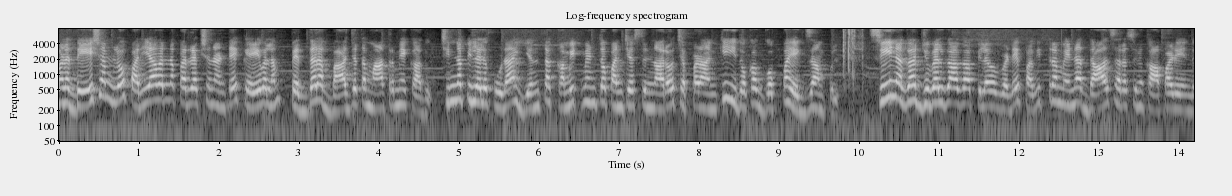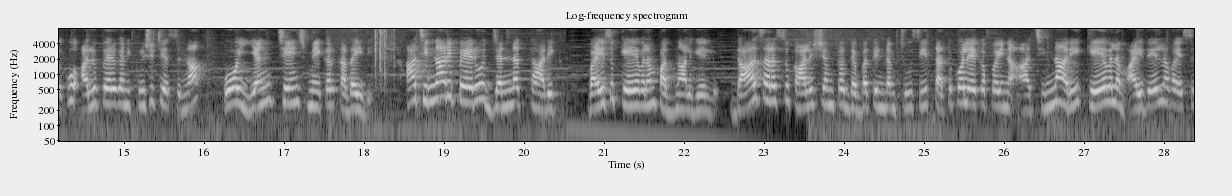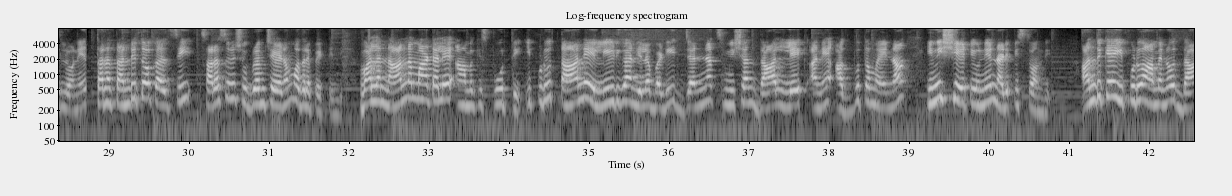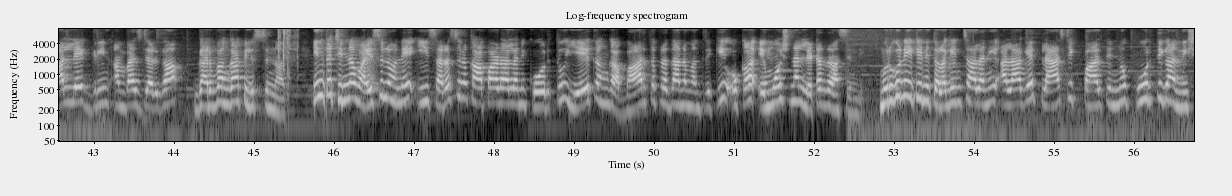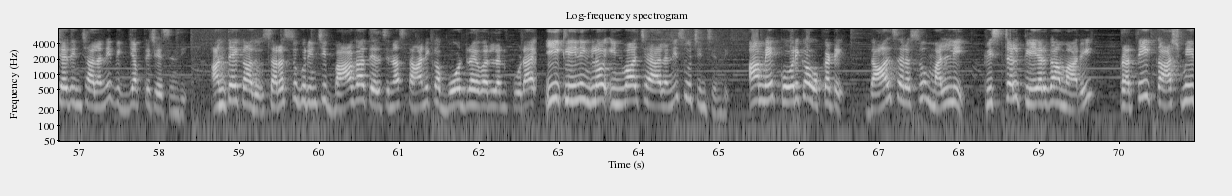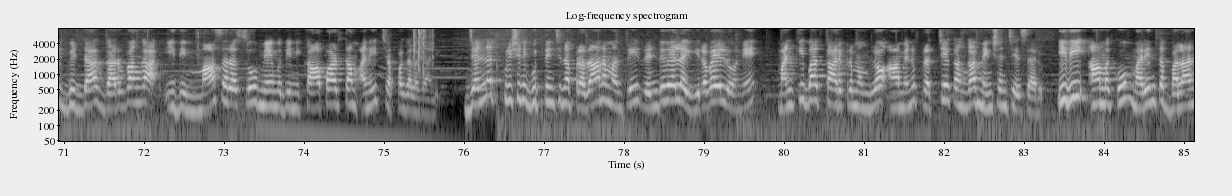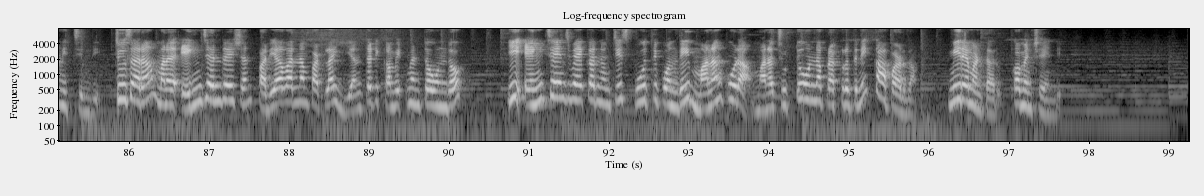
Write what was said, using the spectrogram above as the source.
మన దేశంలో పర్యావరణ పరిరక్షణ అంటే కేవలం పెద్దల బాధ్యత మాత్రమే కాదు. చిన్నపిల్లలు కూడా ఎంత కమిట్మెంట్తో పనిచేస్తున్నారో చెప్పడానికి ఇదొక గొప్ప ఎగ్జాంపుల్ శ్రీనగర్ జువెల్గాగా పిలువబడే పవిత్రమైన దాల్ సరస్సును కాపాడేందుకు అలుపెరుగని కృషి చేస్తున్న ఓ యంగ్ చేంజ్ మేకర్ కథ ఇది. ఆ చిన్నారి పేరు జన్నత్ తారిక్. వయసు కేవలం పద్నాలుగేళ్ళు దాల్ సరస్సు కాలుష్యంతో దెబ్బతిండం చూసి తట్టుకోలేకపోయిన ఆ చిన్నారి కేవలం ఐదేళ్ళ వయసులోనే తన తండ్రితో కలిసి సరస్సును శుభ్రం చేయడం మొదలుపెట్టింది. వాళ్ళ నాన్న మాటలే ఆమెకి స్ఫూర్తి. ఇప్పుడు తానే లీడ్గా నిలబడి జన్నత్స్ మిషన్ దాల్ లేక్ అనే అద్భుతమైన ఇనిషియేటివ్ని నడిపిస్తోంది. అందుకే ఇప్పుడు ఆమెను దాల్ లేక్ గ్రీన్ అంబాసిడర్గా గర్వంగా పిలుస్తున్నారు. ఇంత చిన్న వయసులోనే ఈ సరస్సును కాపాడాలని కోరుతూ ఏకంగా భారత ప్రధానమంత్రికి ఒక ఎమోషనల్ లెటర్ రాసింది. మురుగునీటిని తొలగించాలని అలాగే ప్లాస్టిక్ పాలిథిన్ను పూర్తిగా నిషేధించాలని విజ్ఞప్తి చేసింది. అంతేకాదు సరస్సు గురించి బాగా తెలిసిన స్థానిక బోట్ డ్రైవర్లను కూడా ఈ క్లీనింగ్లో ఇన్వాల్వ్ చేయాలని సూచించింది. ఆమె కోరిక ఒక్కటే దాల్ సరస్సు మళ్ళీ క్రిస్టల్ క్లియర్గా మారి ప్రతి కాశ్మీర్ బిడ్డ గర్వంగా ఇది మా సరస్సు మేము దీన్ని కాపాడతాం అని చెప్పగలగాలి. జన్నత్ కృషిని గుర్తించిన ప్రధానమంత్రి రెండు వేల ఇరవైలోనే మన్ కీ బాత్ కార్యక్రమంలో ఆమెను ప్రత్యేకంగా మెన్షన్ చేశారు. ఇది ఆమెకు మరింత బలాన్నిచ్చింది. చూసారా మన యంగ్ జనరేషన్ పర్యావరణం పట్ల ఎంతటి కమిట్మెంట్తో ఉందో? ఈ యంగ్ చేంజ్ మేకర్ నుంచి స్ఫూర్తి పొంది మనం కూడా మన చుట్టూ ఉన్న ప్రకృతిని కాపాడదాం. మీరేమంటారు? కామెంట్ చేయండి.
